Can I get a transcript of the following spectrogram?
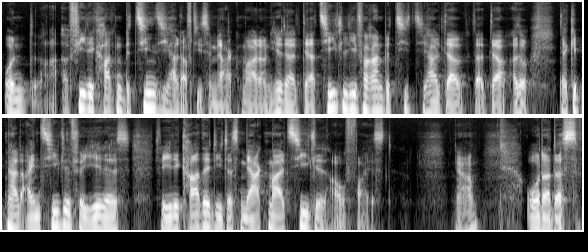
und äh, viele Karten beziehen sich halt auf diese Merkmale und hier der, der Ziegellieferant bezieht sich halt, der, der, der, also der gibt mir halt einen Ziegel für jedes, für jede Karte, die das Merkmal Ziegel aufweist. Ja, oder das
